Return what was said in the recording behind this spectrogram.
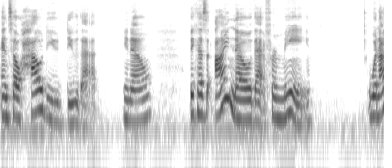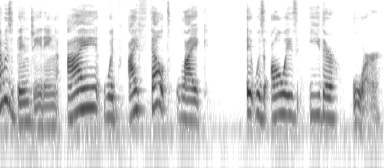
And so how do you do that? You know, because I know that for me, when I was binge eating, I would, I felt like it was always either or.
